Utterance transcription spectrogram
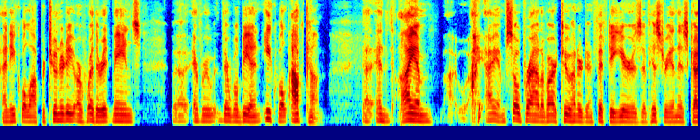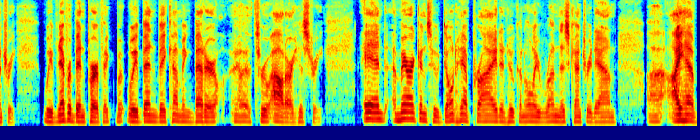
an equal opportunity, or whether it means uh, every there will be an equal outcome. Uh, and I am I, I am so proud of our 250 years of history in this country. We've never been perfect, but we've been becoming better uh, throughout our history. And Americans who don't have pride and who can only run this country down, uh, I have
